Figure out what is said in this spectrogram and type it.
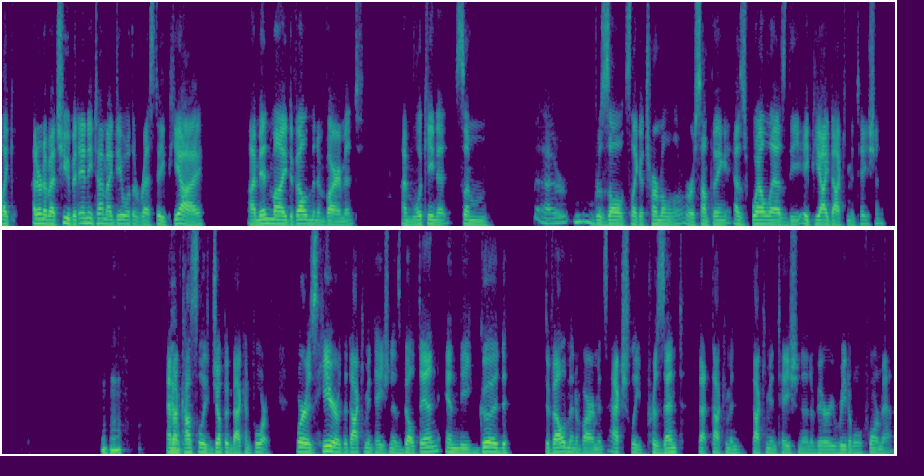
like, I don't know about you, but anytime I deal with a REST API, I'm in my development environment. I'm looking at some uh, results like a terminal or something, as well as the API documentation. Mm-hmm. And I'm constantly jumping back and forth. Whereas here, the documentation is built in, and the good development environments actually present that document documentation in a very readable format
